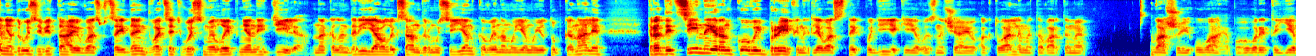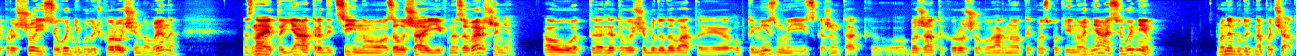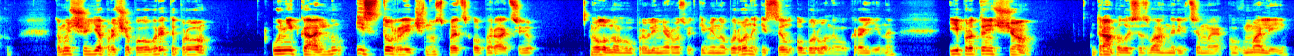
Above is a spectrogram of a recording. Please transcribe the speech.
Друзі, вітаю вас в цей день, 28 липня, неділя. На календарі я Олександр Мусієнко. Ви на моєму Ютуб-каналі. Традиційний ранковий брифінг для вас з тих подій, які я визначаю актуальними та вартими вашої уваги. Поговорити є про що. І сьогодні будуть хороші новини. Знаєте, я традиційно залишаю їх на завершення. От для того, щоб додавати оптимізму і, скажімо так, бажати хорошого, гарного, тихого, спокійного дня. А сьогодні вони будуть на початку, тому що є про що поговорити про унікальну історичну спецоперацію головного управління розвідки Міноборони і Сил оборони України, і про те, що трапилося з вагнерівцями в Малі.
